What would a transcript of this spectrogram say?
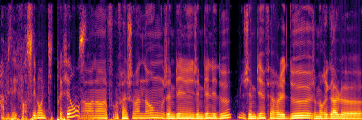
Ah, vous avez forcément une petite préférence Non, non, fr- franchement, non. J'aime bien, j'aime bien les deux. J'aime bien faire les deux. Je me régale euh,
